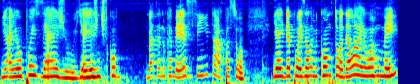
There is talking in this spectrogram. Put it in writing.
e aí eu, pois é, Ju. E aí a gente ficou batendo cabeça, assim, e tá, passou. E aí depois ela me contou dela, ah, eu arrumei,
